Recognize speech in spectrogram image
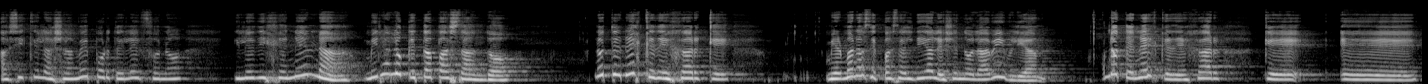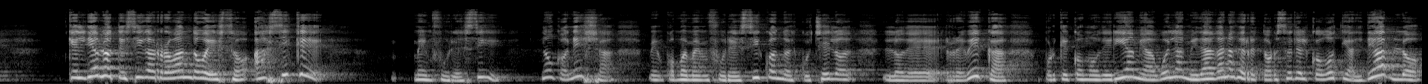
Así que la llamé por teléfono y le dije, nena, mira lo que está pasando. No tenés que dejar que... Mi hermana se pasa el día leyendo la Biblia. No tenés que dejar que, eh, que el diablo te siga robando eso. Así que me enfurecí, no con ella, como me enfurecí cuando escuché lo, de Rebeca, porque como diría mi abuela, me da ganas de retorcer el cogote al diablo,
